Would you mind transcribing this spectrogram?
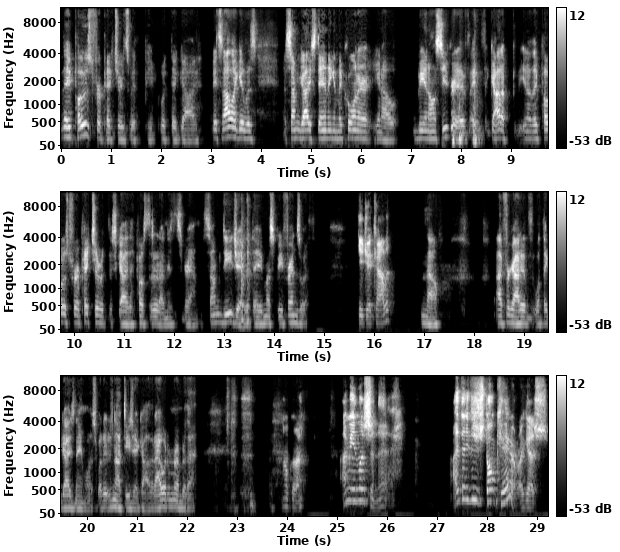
They posed for pictures with peop with the guy. It's not like it was some guy standing in the corner, you know, being all secretive. They've got a, you know, they posed for a picture with this guy. They posted it on Instagram. Some DJ that they must be friends with. DJ Khaled. No, I forgot his, what the guy's name was, but it was not DJ Khaled. I would remember that. Okay. I mean, listen, eh, I they just don't care. I guess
